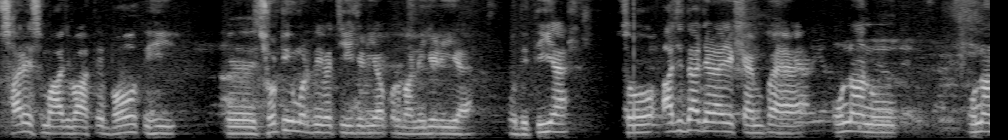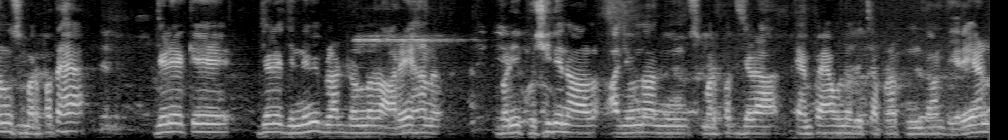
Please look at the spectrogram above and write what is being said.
ਸਾਰੇ ਸਮਾਜ ਵਾਸਤੇ ਬਹੁਤ ਹੀ ਛੋਟੀ ਉਮਰ ਦੇ ਵਿੱਚ ਹੀ ਜਿਹੜੀ ਆ ਕੁਰਬਾਨੀ ਜਿਹੜੀ ਹੈ ਉਹ ਦਿੱਤੀ ਹੈ। ਸੋ ਅੱਜ ਦਾ ਜਿਹੜਾ ਇਹ ਕੈਂਪ ਹੈ, ਉਹਨਾਂ ਨੂੰ ਉਹਨਾਂ ਨੂੰ ਸਮਰਪਿਤ ਹੈ, ਜਿਹੜੇ ਕਿ, ਜਿਹੜੇ ਜਿੰਨੇ ਵੀ ਬਲੱਡ ਡੋਨਰ ਆ ਰਹੇ ਹਨ ਬੜੀ ਖੁਸ਼ੀ ਦੇ ਨਾਲ ਅੱਜ ਉਹਨਾਂ ਨੂੰ ਸਮਰਪਿਤ ਜਿਹੜਾ ਕੈਂਪ ਹੈ, ਉਹਨਾਂ ਵਿੱਚ ਆਪਣਾ ਖੂਨਦਾਨ ਦੇ ਰਹੇ ਹਨ।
